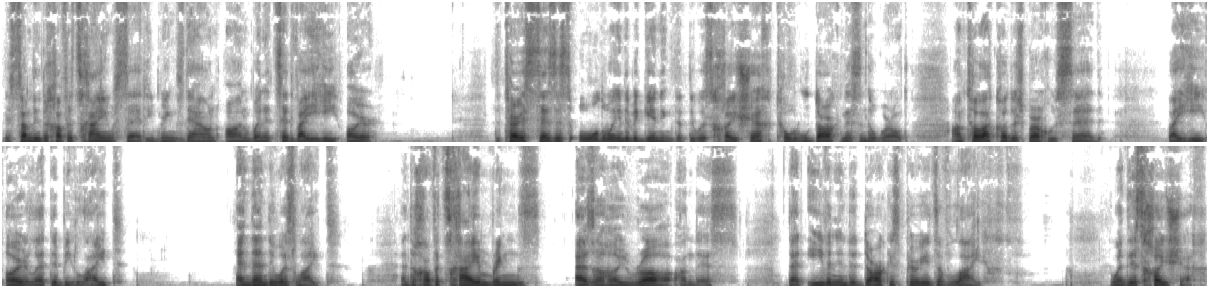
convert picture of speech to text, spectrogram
is something the Chafetz Chaim said, he brings down, on when it said Vayihi Oyer. The Torah says this all the way in the beginning, that there was Chayshech, total darkness in the world, until HaKadosh Baruch Hu said, Vayihi Oyer, let there be light, and then there was light. And the Chafetz Chaim brings as a Hayra on this, that even in the darkest periods of life, when there's Chayshech,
